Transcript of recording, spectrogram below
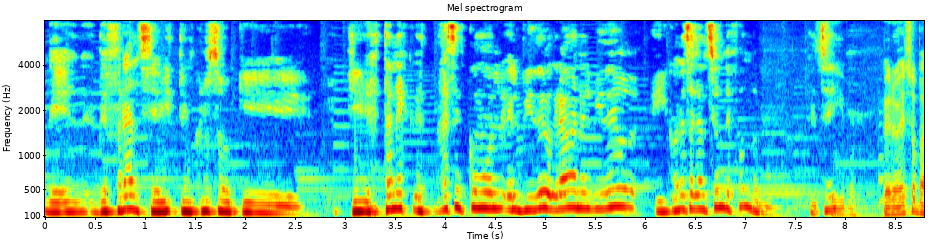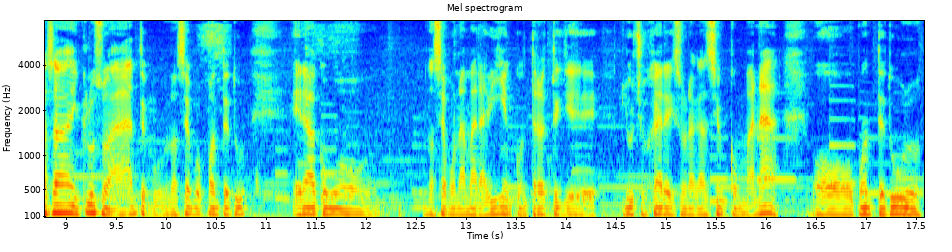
de, de- Francia, he visto incluso que, que están hacen como el, video, graban el video y con esa canción de fondo. Sí, po. pero eso pasaba incluso antes, pues, no sé, pues ponte tú, era como, no sé, pues, una maravilla encontrarte que Lucho Jara hizo una canción con Maná, o ponte tú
